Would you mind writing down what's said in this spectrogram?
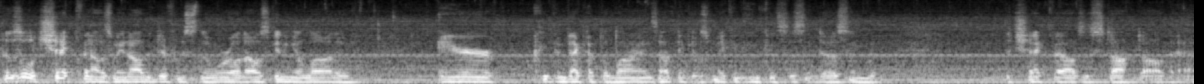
Those little check valves made all the difference in the world. I was getting a lot of air creeping back up the lines. I think it was making inconsistent dosing, but the check valves have stopped all that.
